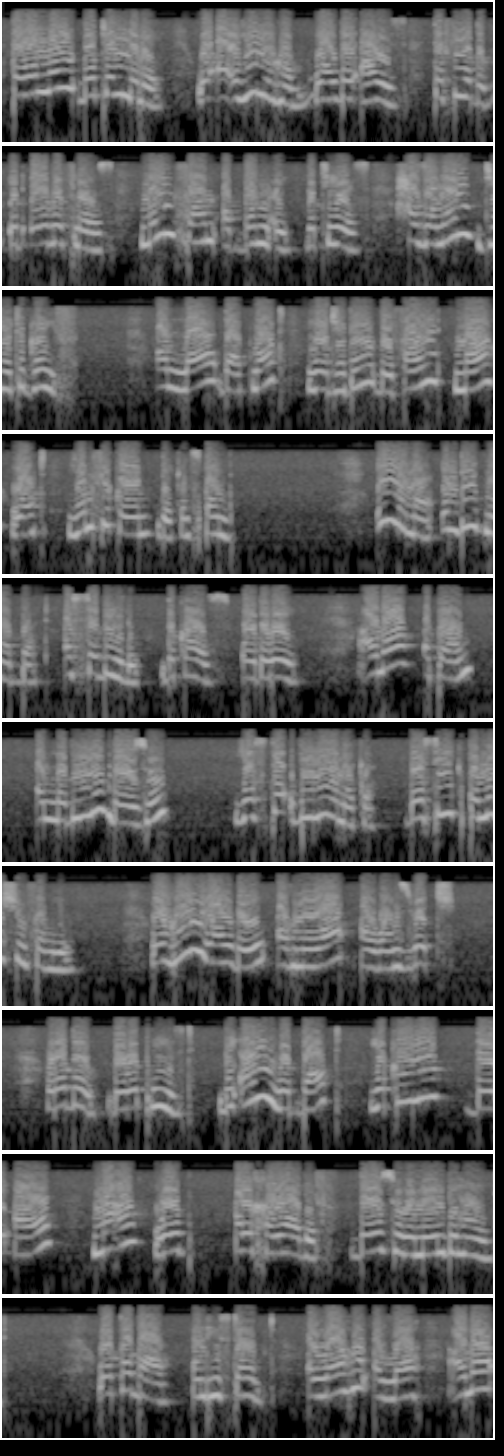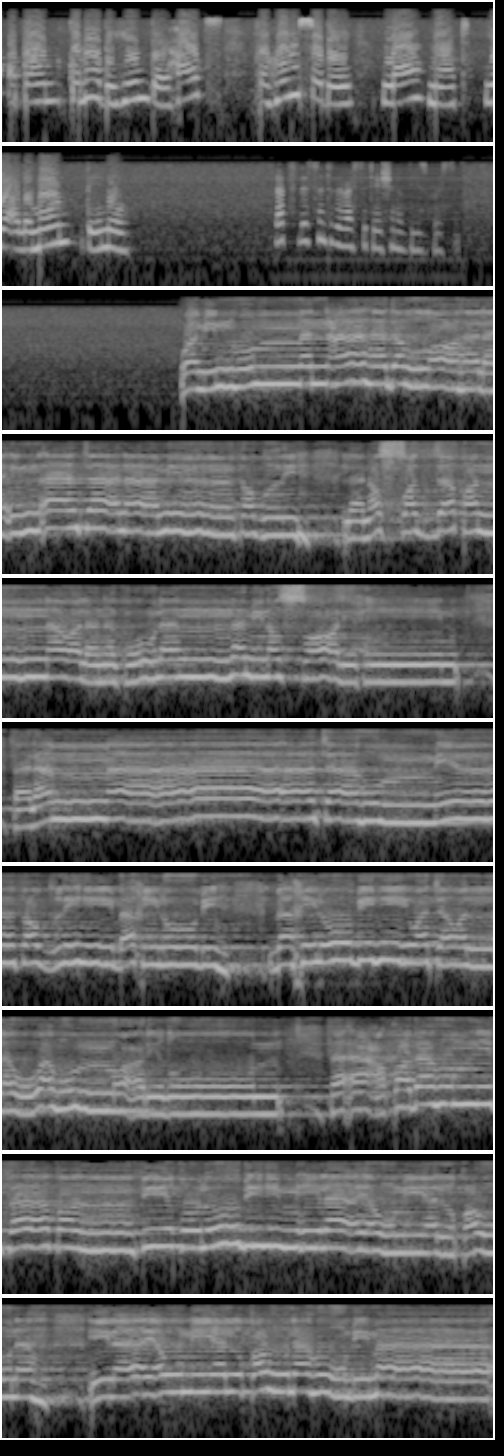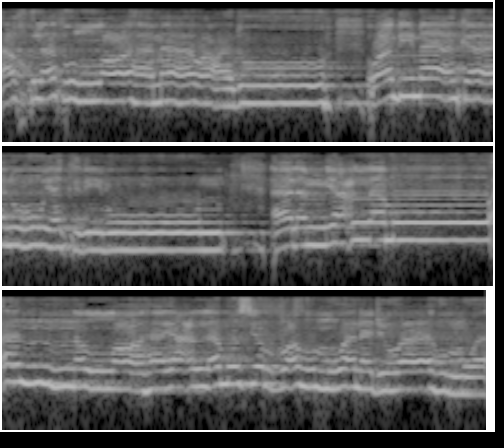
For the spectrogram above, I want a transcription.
تولوا they turned away وأعينهم while their eyes تفيض it overflows من from الدمع the tears حزنا due to grief Allah that not يجدوا they find ما what ينفقون they can spend إنما indeed not but السبيل the cause or the way على upon الذين those who يستأذنونك they seek permission from you وهم while they أغنياء are ones rich رضوا they were pleased بأن with that يكونوا they are مع with الخوالف those who remain behind وطبع and he stamped Allahu Allah ala upon قلوبهم their hearts for whom so they لا not يعلمون they know Let's listen to the recitation of these verses. ومنهم من عاهد الله لئن آتانا من فضله لنصدقن ولنكونن من الصالحين. فلما آتاهم من فضله بخلوا به بخلوا به وتولوا وهم معرضون. فأعقبهم نفاقا في يلقونه إلى يوم يلقونه بما أخلفوا الله ما وعدوه وبما كانوا يكذبون. ألم يعلموا أن الله يعلم سرهم ونجواهم وأن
